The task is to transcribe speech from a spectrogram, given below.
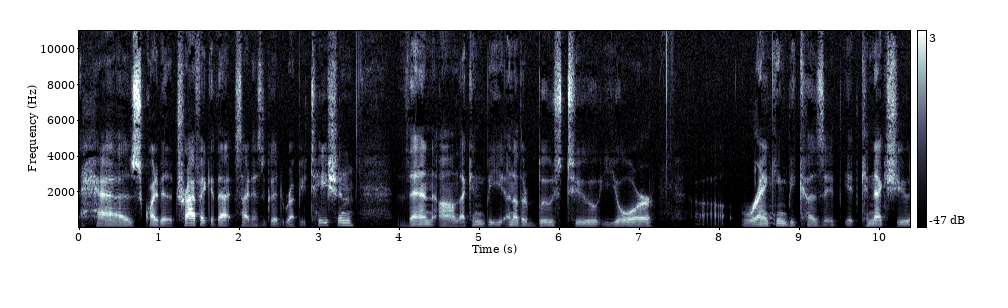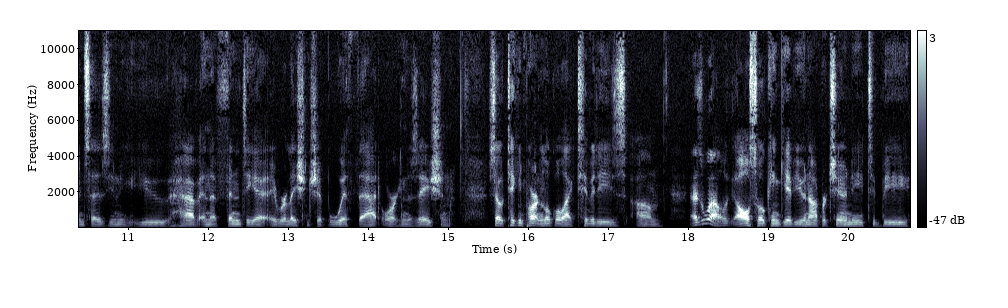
has quite a bit of traffic if that site has a good reputation then um, that can be another boost to your ranking because it, it connects you and says you know, you have an affinity, a, a relationship with that organization. So taking part in local activities um, as well also can give you an opportunity to be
